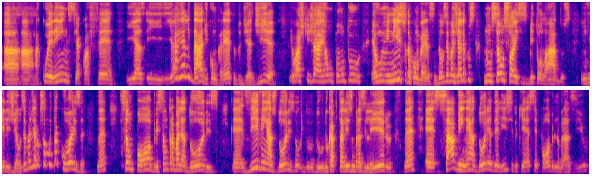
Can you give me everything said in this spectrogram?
a, a, a coerência com a fé e, as, e, e a realidade concreta do dia a dia, eu acho que já é um ponto, é um início da conversa. Então, os evangélicos não são só esses bitolados em religião. Os evangélicos são muita coisa, né? São pobres, são trabalhadores, é, vivem as dores do, do, do, capitalismo brasileiro, né? É, sabem né, a dor e a delícia do que é ser pobre no Brasil.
